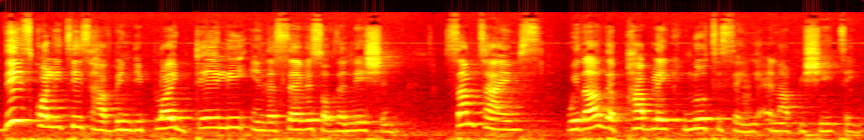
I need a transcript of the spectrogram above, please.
These qualities have been deployed daily in the service of the nation, sometimes without the public noticing and appreciating.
